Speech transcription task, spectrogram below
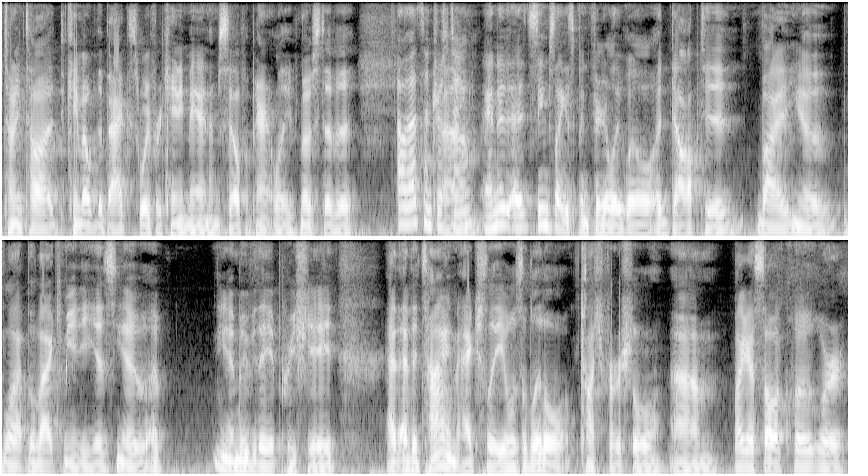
Tony Todd came up with the backstory for Candyman himself, apparently, most of it. Oh, that's interesting. Um, and it, it seems like it's been fairly well adopted by you know the black community as you know a you know movie they appreciate. At, at the time, actually, it was a little controversial. Um, like I saw a quote where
